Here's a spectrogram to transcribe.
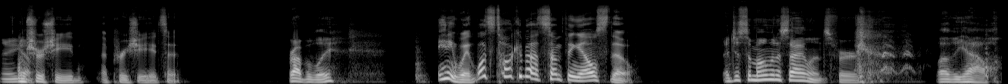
There you I'm go. sure she appreciates it. Probably. Anyway, let's talk about something else, though. And just a moment of silence for Lovey Howl.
